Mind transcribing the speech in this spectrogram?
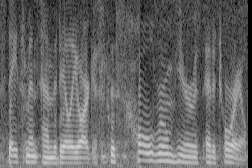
Statesman and the Daily Argus. This whole room here is editorial.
